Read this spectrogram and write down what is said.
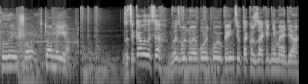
коли, що і хто ми є. Зацікавилися визвольною боротьбою українців також західні медіа.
